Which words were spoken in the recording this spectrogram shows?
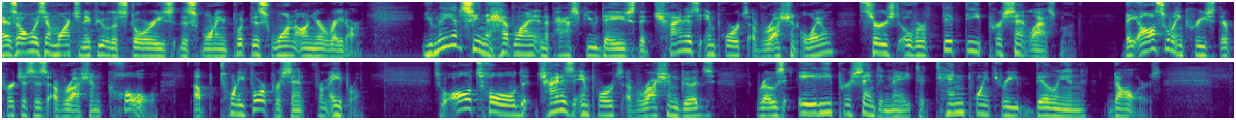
As always, I'm watching a few of the stories this morning. Put this one on your radar. You may have seen the headline in the past few days that China's imports of Russian oil surged over 50% last month. They also increased their purchases of Russian coal, up 24% from April. So, all told, China's imports of Russian goods rose 80% in May to $10.3 billion.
